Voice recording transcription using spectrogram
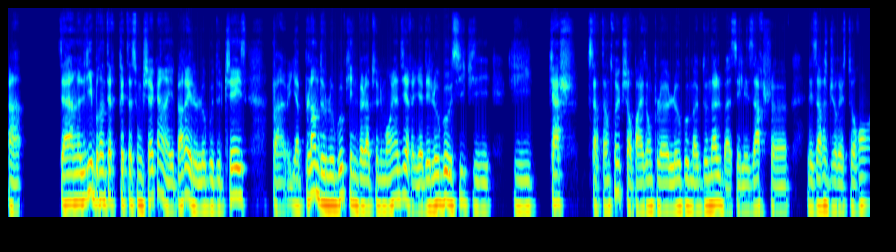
Enfin, c'est une libre interprétation que chacun. Et pareil, le logo de Chase, enfin, il y a plein de logos qui ne veulent absolument rien dire. Il y a des logos aussi qui, qui cachent certains trucs. Genre, par exemple, le logo McDonald's, bah, c'est les arches, les arches du restaurant.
